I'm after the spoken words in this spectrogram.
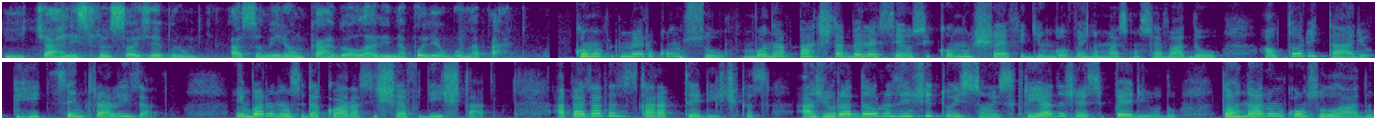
e Charles François Zebrun assumiram o cargo ao lado de Napoleão Bonaparte. Como primeiro consul, Bonaparte estabeleceu-se como chefe de um governo mais conservador, autoritário e centralizado, embora não se declarasse chefe de Estado. Apesar dessas características, as duradouras instituições criadas nesse período tornaram o consulado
